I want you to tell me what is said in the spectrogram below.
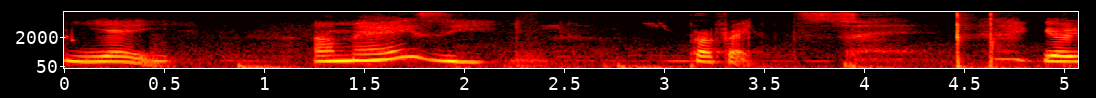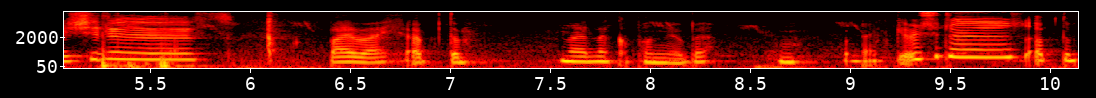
Yay. Amazing. Perfect. Görüşürüz. Bay bay. Öptüm. Nereden kapanıyor be? Hı, buradan. Görüşürüz. Öptüm.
